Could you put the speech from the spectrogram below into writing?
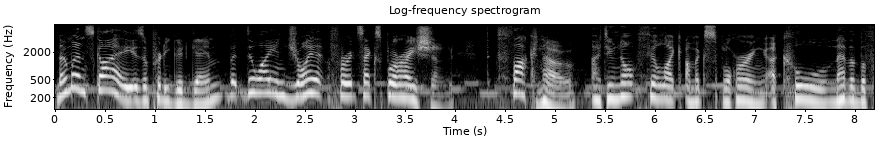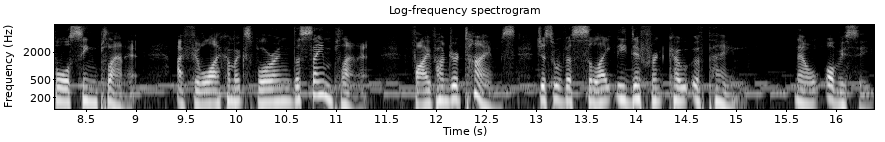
No Man's Sky is a pretty good game, but do I enjoy it for its exploration? Fuck no. I do not feel like I'm exploring a cool, never before seen planet. I feel like I'm exploring the same planet 500 times, just with a slightly different coat of paint. Now, obviously,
